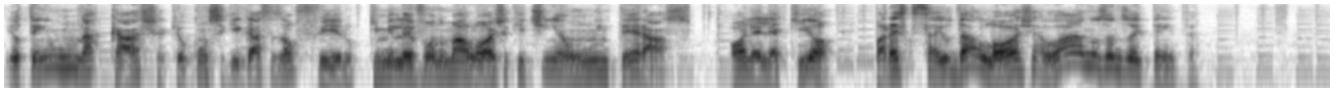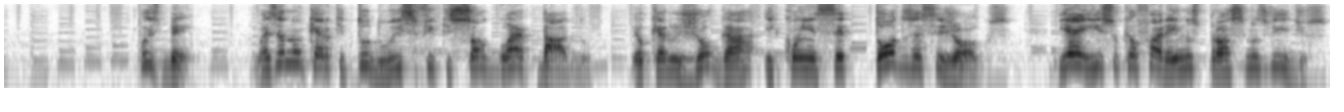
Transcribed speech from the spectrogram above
eu tenho um na caixa que eu consegui graças ao Feiro, que me levou numa loja que tinha um inteiraço. Olha ele aqui, ó. Parece que saiu da loja lá nos anos 80. Pois bem, mas eu não quero que tudo isso fique só guardado. Eu quero jogar e conhecer todos esses jogos. E é isso que eu farei nos próximos vídeos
